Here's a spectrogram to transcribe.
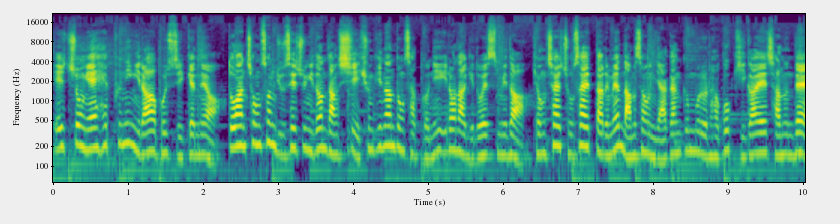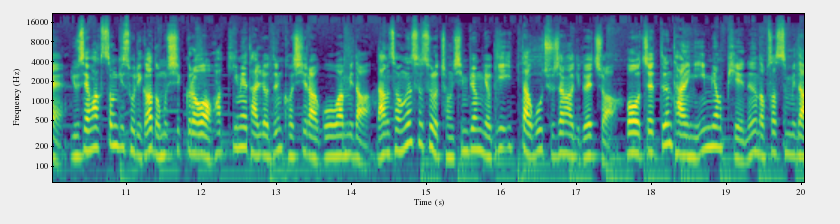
일종의 해프닝이라 볼 수 있겠네요. 또한 청선 유세 중이던 당시 흉기난동 사건이 일어나기도 했습니다. 경찰 조사에 따르면 남성은 야간 근무를 하고 기가에 자는데 유세 확성기 소리가 너무 시끄러워 홧김에 달려든 것이라고 합니다. 남성은 스스로 정신병력이 있다고 주장하기도 했죠. 뭐 어쨌든 다행히 인명 피해는 없었습니다.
